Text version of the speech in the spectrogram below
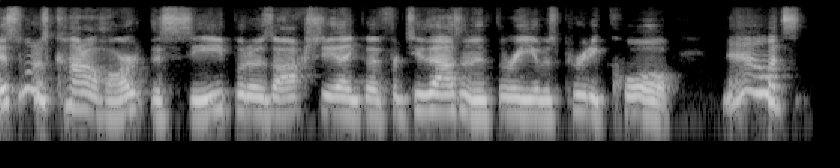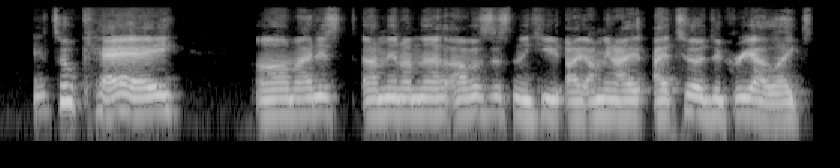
this one was kind of hard to see, but it was actually like for 2003, it was pretty cool. Now it's it's okay. Um, I just, I mean, I'm not, I was just in the huge. I, I mean, I, I to a degree, I liked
